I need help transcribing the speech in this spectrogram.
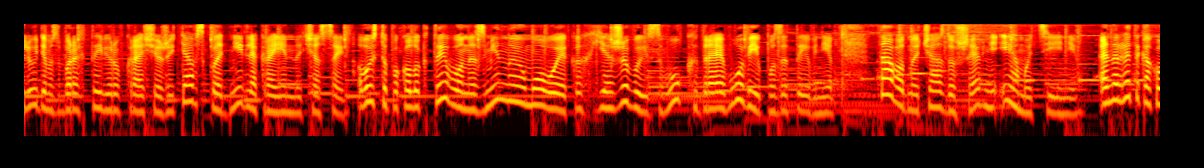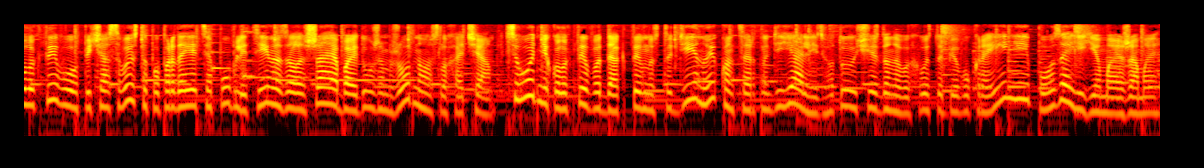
людям зберегти віру в краще життя в складні для країни часи. Виступи колективу незмінною мовою, яких є живий звук, драйвові і позитивні, та водночас душевні і емоційні. Енергетика колективу під час виступу передається публіці і не залишає байдужим жодного слухача. Сьогодні колектив веде активну студійну і концертну діяльність, готуючись до нових виступів в Україні і поза її межами.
